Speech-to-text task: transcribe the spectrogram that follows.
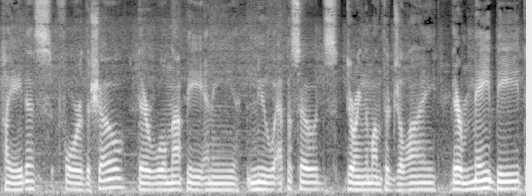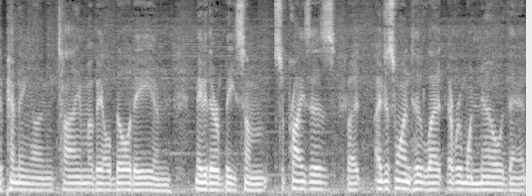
hiatus for the show. There will not be any new episodes during the month of July. There may be, depending on time availability, and maybe there will be some surprises, but I just wanted to let everyone know that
